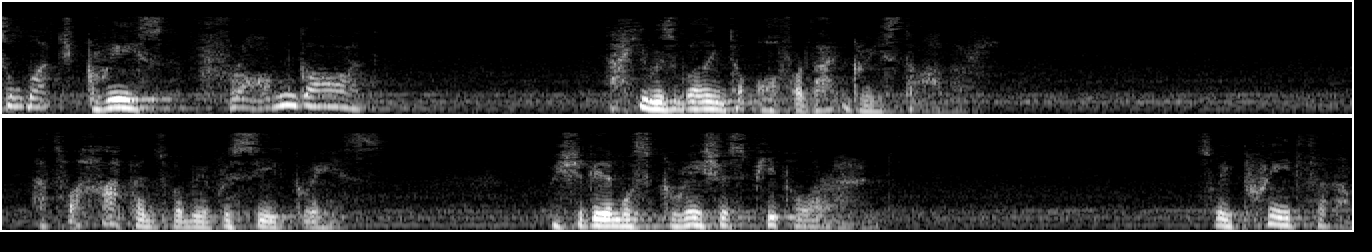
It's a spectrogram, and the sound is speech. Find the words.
so much grace from God that he was willing to offer that grace to others. That's what happens when we've received grace. We should be the most gracious people around. So he prayed for them,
